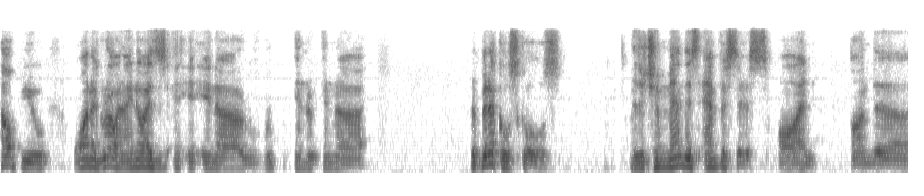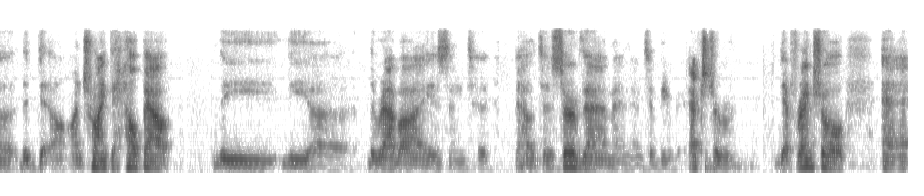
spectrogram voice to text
help you want to grow and i know as in in uh, in, in uh, rabbinical schools there's a tremendous emphasis on on the the uh, on trying to help out the the uh, the rabbis and to, to how to serve them and, and to be extra deferential. And,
